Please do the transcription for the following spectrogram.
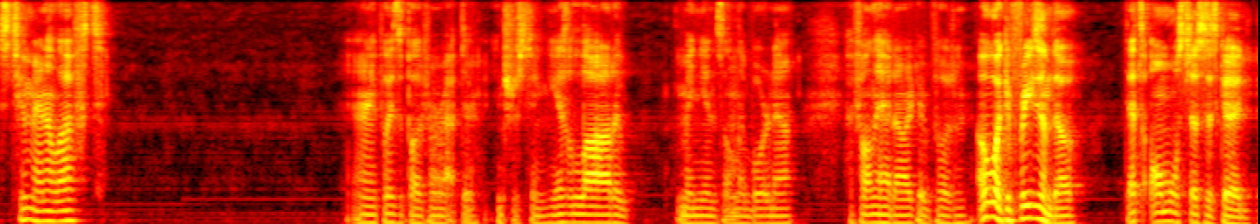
There's two mana left. And he plays the Plasma Raptor. Interesting. He has a lot of minions on the board now. I had an Arcane Explosion. Oh, I can freeze him though. That's almost just as good.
